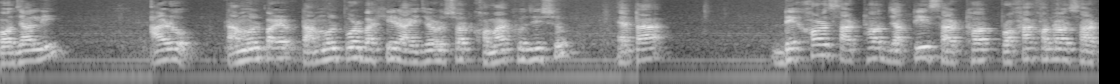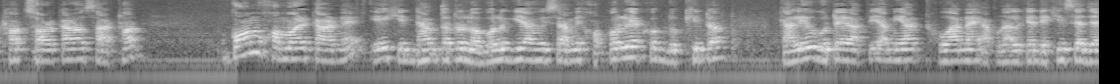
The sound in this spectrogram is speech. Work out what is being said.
বজালী আৰু তামোলপাৰ তামোলপুৰবাসী ৰাইজৰ ওচৰত ক্ষমা খুজিছোঁ। এটা দেশৰ স্বাৰ্থত জাতিৰ স্বাৰ্থত প্ৰশাসনৰ স্বাৰ্থত চৰকাৰৰ স্বাৰ্থত কম সময়ৰ কাৰণে এই সিদ্ধান্তটো ল'বলগীয়া হৈছে। আমি সকলোৱে খুব দুখিত। কালিও গোটেই ৰাতি আমি ইয়াত হোৱা নাই। আপোনালোকে দেখিছে যে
